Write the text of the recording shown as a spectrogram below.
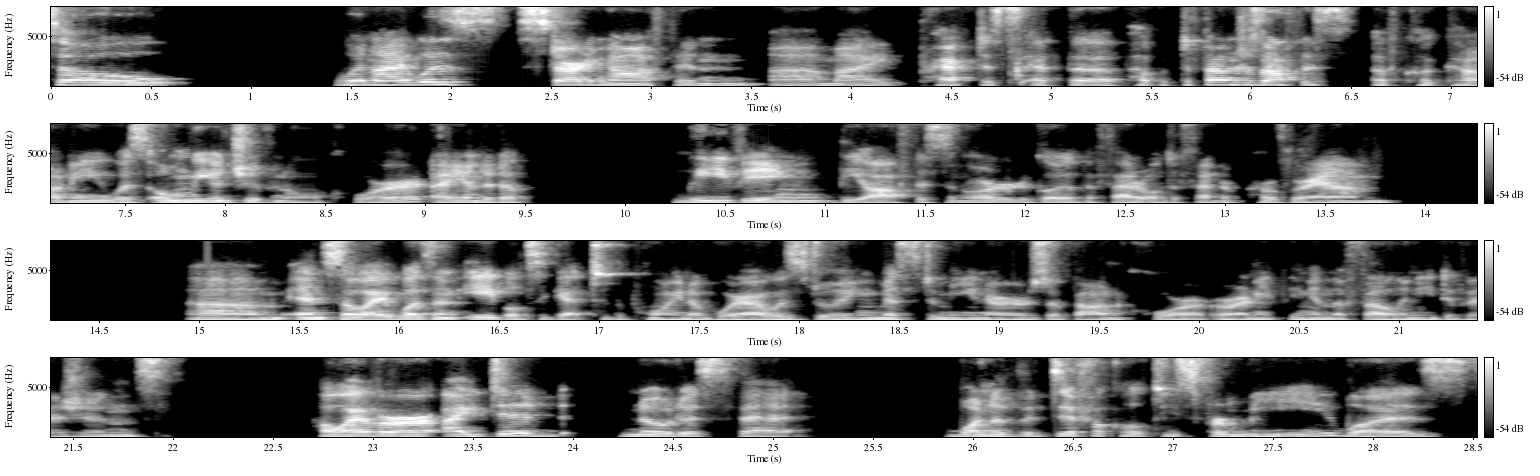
So, when I was starting off in uh, my practice at the public defender's office of Cook County was only a juvenile court. I ended up leaving the office in order to go to the federal defender program um, and so I wasn't able to get to the point of where I was doing misdemeanors or bond court or anything in the felony divisions. However, I did notice that one of the difficulties for me was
